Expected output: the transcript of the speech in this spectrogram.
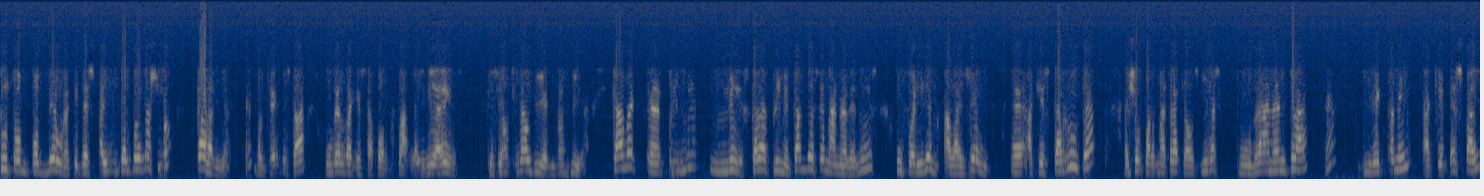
tothom pot veure aquest espai d'interpretació cada dia, eh? perquè està obert d'aquesta forma. Clar, la idea és que si al final diem, doncs mira, cada eh, primer mes, cada primer cap de setmana de mes, oferirem a la gent eh, aquesta ruta això permetrà que els guies podran entrar eh, directament a aquest espai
